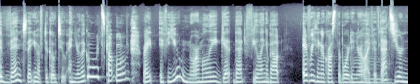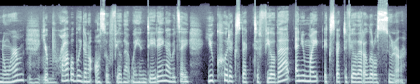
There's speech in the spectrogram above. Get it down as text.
event that you have to go to, and you're like, oh, it's coming, right? If you normally get that feeling about everything across the board in your life. If that's your norm, mm-hmm. you're mm-hmm. probably going to also feel that way in dating. I would say you could expect to feel that, and you might expect to feel that a little sooner.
